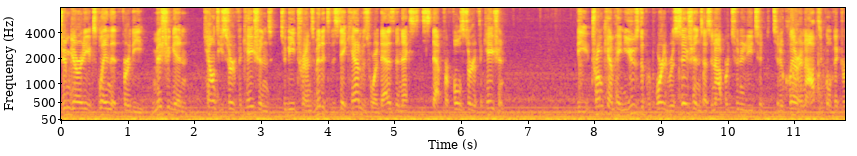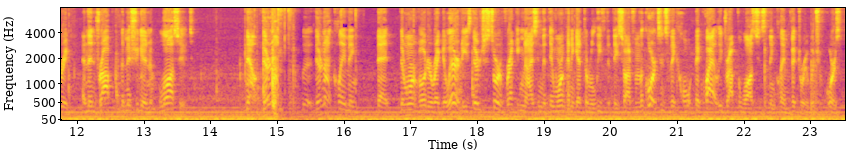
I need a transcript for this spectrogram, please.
Jim Geraghty explained that for the Michigan county certifications to be transmitted to the state canvass board, that is the next step for full certification. The Trump campaign used the purported rescissions as an opportunity to, to declare an optical victory and then drop the Michigan lawsuit. Now they're not they're not claiming that there weren't voter irregularities. They're just sort of recognizing that they weren't going to get the relief that they sought from the courts, and so they they quietly dropped the lawsuits and then claimed victory, which of course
